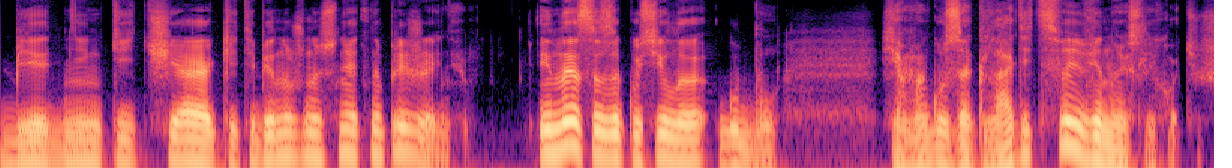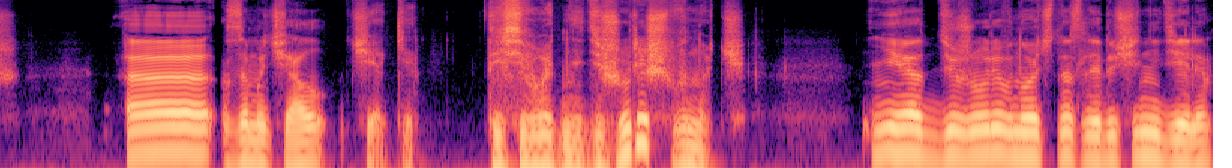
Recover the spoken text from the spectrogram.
Бедненький Чаки, тебе нужно снять напряжение». Инесса закусила губу. «Я могу загладить свою вину, если хочешь». «А...» — замычал Чаки. «Ты сегодня дежуришь в ночь?» «Нет, дежурю в ночь на следующей неделе».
